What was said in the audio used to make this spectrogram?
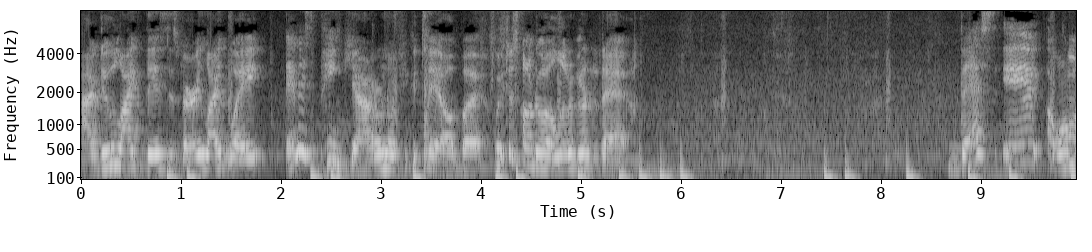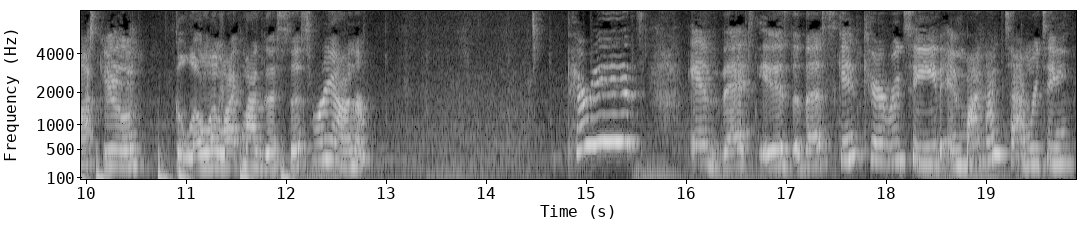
I do like this. It's very lightweight. And it's pink, y'all. I don't know if you could tell, but we're just going to do a little bit of that. That's it. Want my skin glowing like my good sis Rihanna. Period. And that is the skincare routine and my nighttime routine.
